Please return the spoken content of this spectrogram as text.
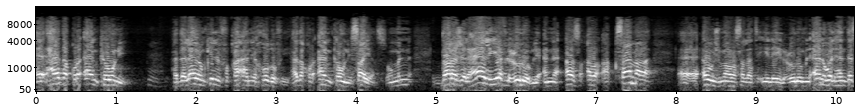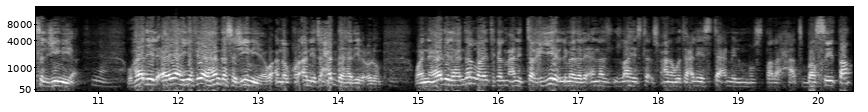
هذا قرآن كوني. هذا لا يمكن للفقهاء أن يخوضوا فيه. هذا قرآن كوني ساينس ومن الدرجة العالية في العلوم لأن أقسام آه، أوج ما وصلت إليه العلوم الآن هو الهندسة الجينية. نعم. وهذه الآية هي فيها هندسة جينية وأن القرآن يتحدى هذه العلوم. وأن هذه الهندسة الله يتكلم عن التغيير. لماذا؟ لأن الله سبحانه وتعالى يستعمل مصطلحات بسيطة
